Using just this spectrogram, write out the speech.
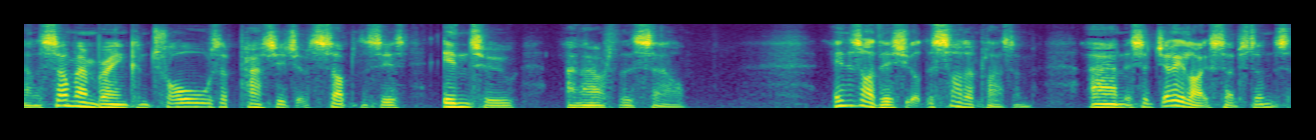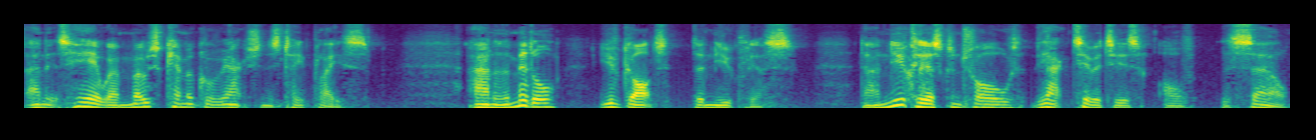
Now the cell membrane controls the passage of substances into and out of the cell. Inside this you've got the cytoplasm and it's a jelly-like substance and it's here where most chemical reactions take place. And in the middle you've got the nucleus. Now nucleus controls the activities of the cell.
